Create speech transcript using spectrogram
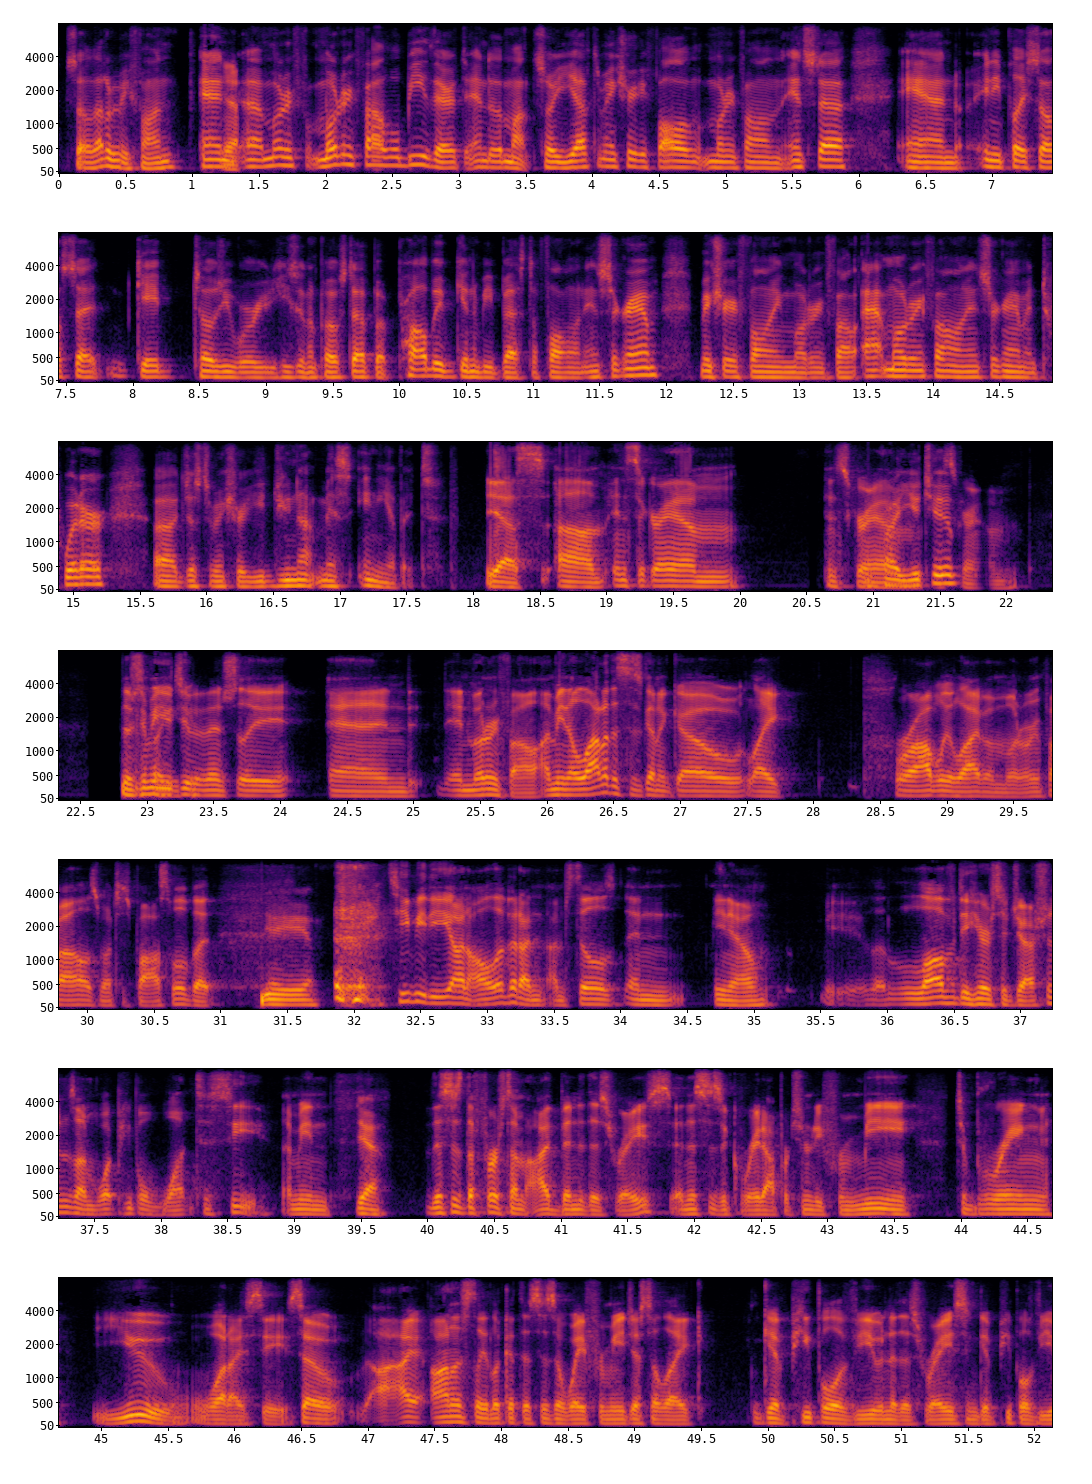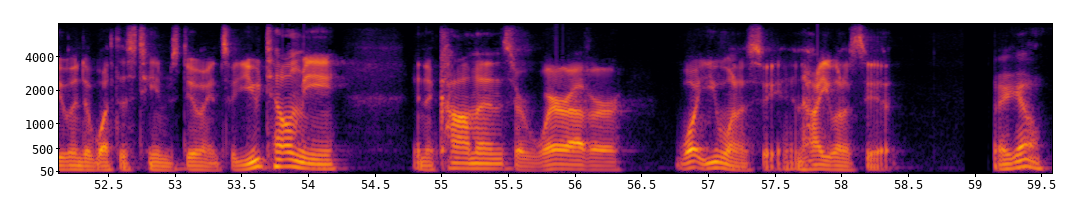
So that'll be fun. And Yeah. uh, Motoring, Motoring File will be there at the end of the month. So you have to make sure you follow Motoring File on Insta and any place else that Gabe tells you where he's going to post up. But probably going to be best to follow on Instagram. Make sure you're following Motoring File at Motoring File on Instagram and Twitter, uh, just to make sure you do not miss any of it. Yes. Um, Instagram, Instagram, Probably YouTube? Instagram. There's gonna be YouTube YouTube. eventually, and in Motoring File. I mean, a lot of this is gonna go like probably live on Motoring File as much as possible, but Yeah, yeah, yeah. TBD on all of it. I'm I'm still and you know love to hear suggestions on what people want to see. I mean, Yeah. this is the first time I've been to this race, and this is a great opportunity for me to bring you what I see. So I honestly look at this as a way for me just to like give people a view into this race and give people a view into what this team's doing. So you tell me in the comments or wherever what you want to see and how you want to see it. There you go.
